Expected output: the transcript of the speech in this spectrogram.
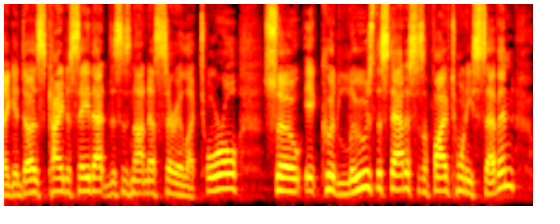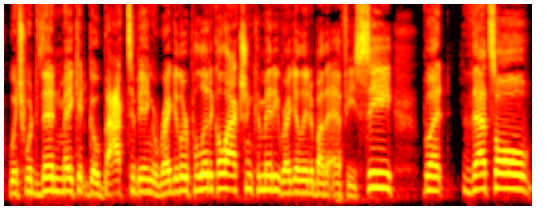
Like it does kind of say that this is not necessarily electoral. So it could lose the status as a 527, which would then make it go back to being a regular political action committee regulated by the FEC. But that's all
